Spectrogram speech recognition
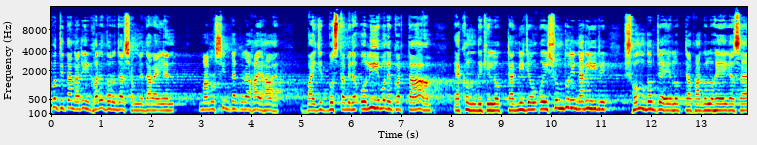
পতিতা নারী ঘরের দরজার সামনে দাঁড়াইলেন। মানুষ চিন্তা করে, হায় হায় বাইজিৎ বোস্তামিরা অলি মনে করতাম। এখন দেখি লোকটা নিজেও ওই সুন্দরী নারীর সৌন্দর্যে লোকটা পাগল হয়ে গেছে।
